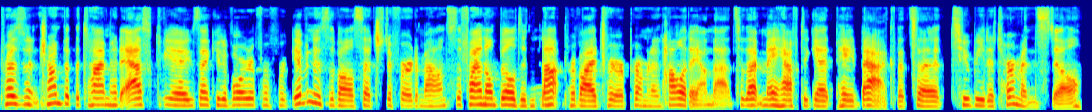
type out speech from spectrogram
President Trump at the time had asked via executive order for forgiveness of all such deferred amounts, the final bill did not provide for a permanent holiday on that. So that may have to get paid back. That's a to be determined still.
